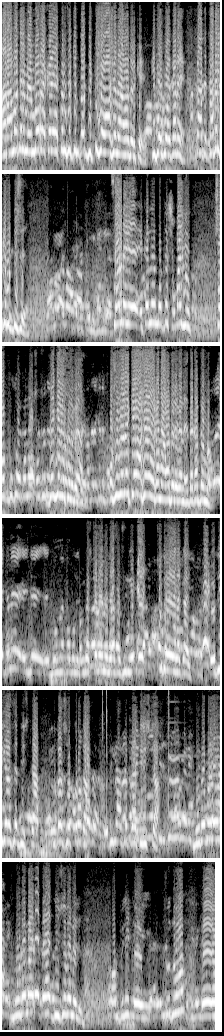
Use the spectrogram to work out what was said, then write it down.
আর আমাদের মেম্বার এখানে এখন পর্যন্ত বৃত্তি সহ আসে না আমাদেরকে। কি বলব এখানে? কাদের- কাদেরকে ভর্তিছে স্যার এখানের মধ্যে সবাই লোক। সব কিছু এখানে ভেঙে গেছে চলে গেছে। প্রশাসনে কেউ আসে এখানে আমাদের এখানে দেখার জন্য। এখানে এই যে বন্যা কবলিত এলাকায়। ওদিকে আছে বিশটা, টোটাল সত্তরটা। ওদিকে আছে প্রায় তিরিশটা। মুড়ে মারে মুড়ে মারে প্রায় দুইশো ফ্যামিলি। শুধু এই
